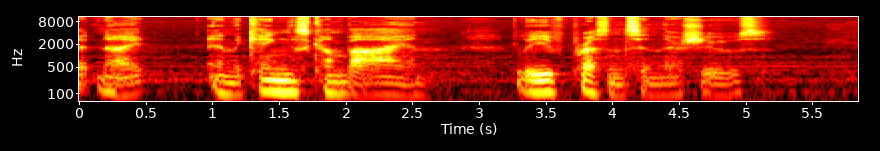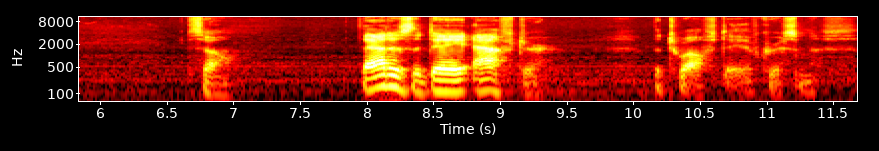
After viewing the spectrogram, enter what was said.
at night, and the kings come by and leave presents in their shoes. So, that is the day after the 12th day of Christmas.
